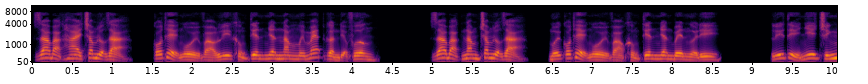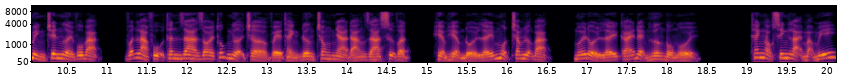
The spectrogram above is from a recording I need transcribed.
Ra bạc 200 lượng giả, có thể ngồi vào ly khổng tiên nhân 50 mét gần địa phương. Ra bạc 500 lượng giả, mới có thể ngồi vào khổng tiên nhân bên người đi. Lý tỷ nhi chính mình trên người vô bạc, vẫn là phụ thân ra roi thúc ngựa trở về thành đương trong nhà đáng giá sự vật, hiểm hiểm đổi lấy 100 lượng bạc, mới đổi lấy cái đệm hương bồ ngồi. Thanh Ngọc sinh lại mạo Mỹ,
